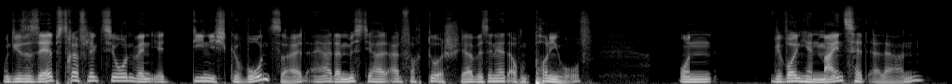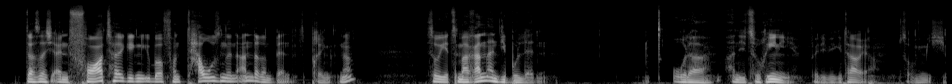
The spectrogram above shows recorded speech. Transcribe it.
Und diese Selbstreflexion, wenn ihr die nicht gewohnt seid, ja, dann müsst ihr halt einfach durch. Ja, wir sind halt auf dem Ponyhof und wir wollen hier ein Mindset erlernen, das euch einen Vorteil gegenüber von tausenden anderen Bands bringt. Ne? So, jetzt mal ran an die Buletten. Oder an die Zucchini für die Vegetarier, so wie mich.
